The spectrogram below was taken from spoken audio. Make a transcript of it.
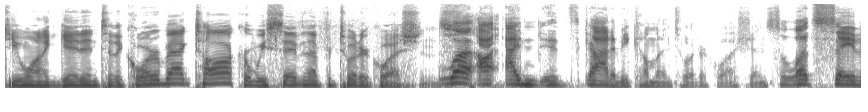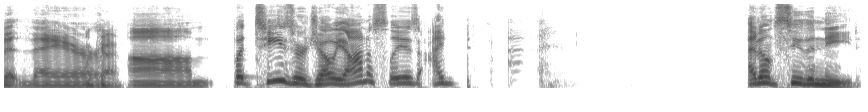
Do you want to get into the quarterback talk, or are we saving that for Twitter questions? Well, I, I, it's got to be coming in Twitter questions, so let's save it there. Okay. Um, but teaser, Joey, honestly, is I, I don't see the need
